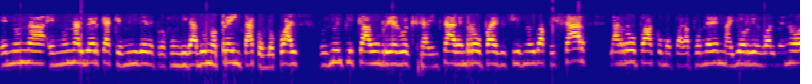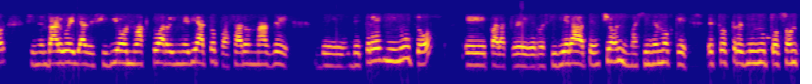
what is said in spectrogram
en una en una alberca que mide de profundidad 1.30, con lo cual pues no implicaba un riesgo de que se aventara en ropa, es decir, no iba a pesar la ropa como para poner en mayor riesgo al menor. Sin embargo, ella decidió no actuar de inmediato, pasaron más de, de tres minutos eh, para que recibiera atención. Imaginemos que estos tres minutos son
